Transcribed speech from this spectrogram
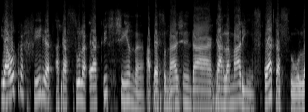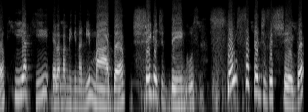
E a outra filha, a caçula, é a Cristina, a personagem da Carla Marins. É a caçula. E aqui ela é uma menina mimada, cheia de dengos, sonsa até dizer chega,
